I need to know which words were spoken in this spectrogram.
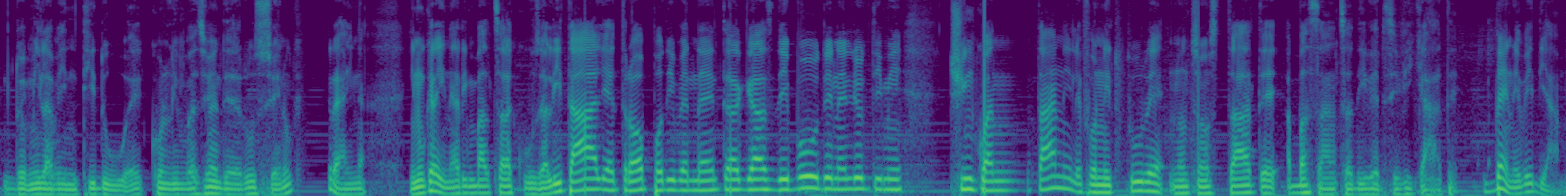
2022, con l'invasione della Russia in Ucraina, in Ucraina rimbalza l'accusa l'Italia è troppo dipendente dal gas di Putin negli ultimi 50 anni le forniture non sono state abbastanza diversificate. Bene, vediamo.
